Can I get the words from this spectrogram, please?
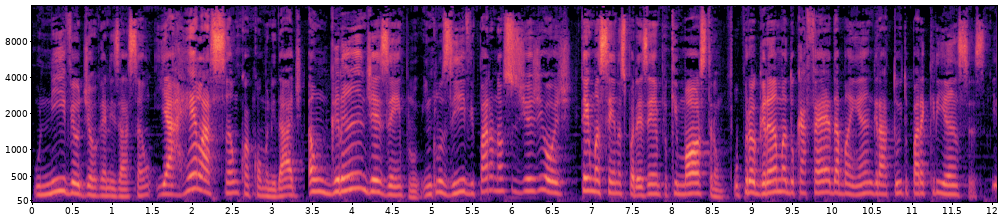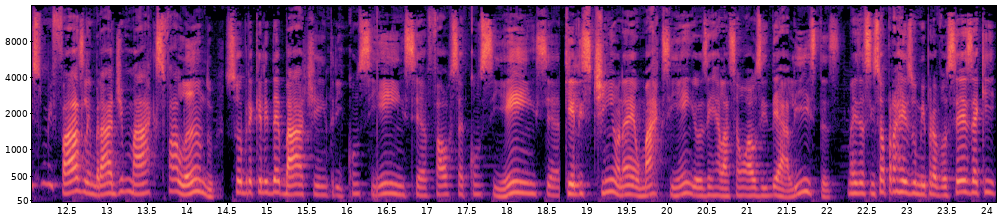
O nível de organização e a relação com a comunidade é um grande exemplo, inclusive para nossos dias de hoje. Tem umas cenas, por exemplo, que mostram o programa do café da manhã gratuito para crianças. Isso me faz lembrar de Marx falando sobre aquele debate entre consciência, falsa consciência, que eles tinham, né, o Marx e Engels em relação aos idealistas. Mas assim, só para resumir para vocês é que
